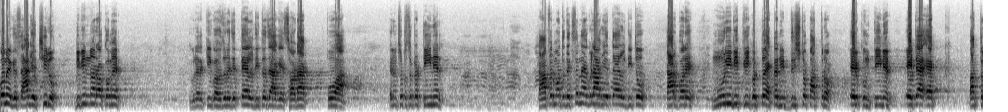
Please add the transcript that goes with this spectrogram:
কমে গেছে, আগে ছিল। বিভিন্ন রকমের। এগুলোর কি হুজুরে যে তেল দিত যে আগে, সডাক, পোয়া। এরকম ছোট ছোট টিনের কাফের মতো, দেখছেন না? এগুলো আগে তেল দিত, তারপরে মুড়ি বিক্রি করতো একটা নির্দিষ্ট পাত্র, এরকম টিনের। এটা এক পাত্র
